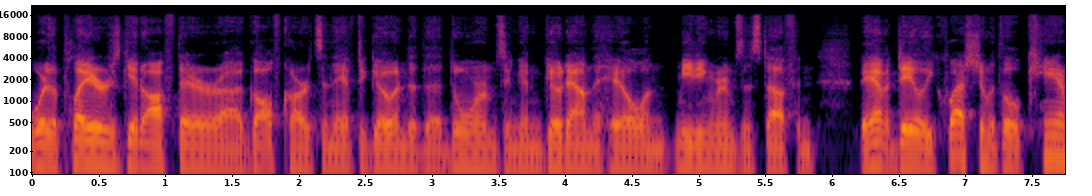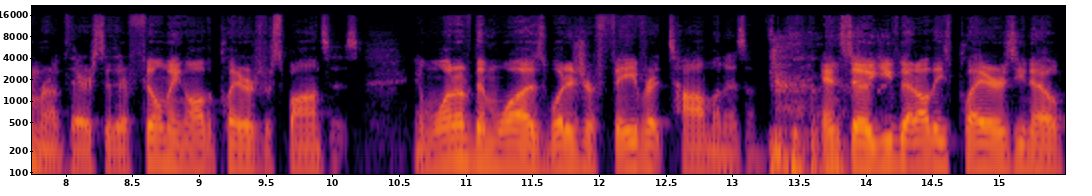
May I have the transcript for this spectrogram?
where the players get off their uh, golf carts and they have to go into the dorms and can go down the hill and meeting rooms and stuff. And they have a daily question with a little camera up there. So they're filming all the players' responses. And one of them was, What is your favorite Tomlinism? and so you've got all these players, you know.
